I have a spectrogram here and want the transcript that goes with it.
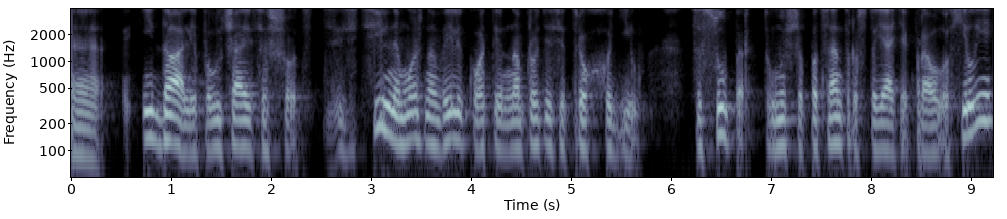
Е, І далі, виходить, що ціль не можна вилікувати на протязі трьох ходів. Це супер, тому що по центру стоять, як правило, хіли,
